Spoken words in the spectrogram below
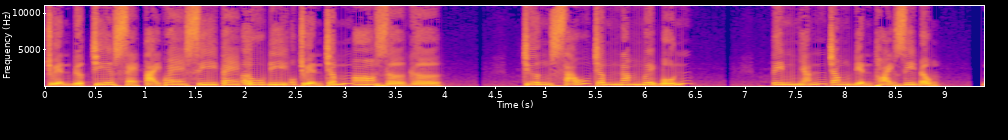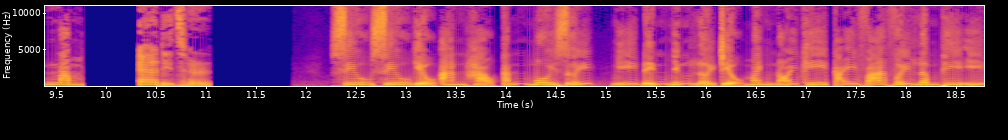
Chuyện được chia sẻ tại que ctod.org. Chương 654. Tin nhắn trong điện thoại di động. 5. Editor. Siêu siêu Kiều An Hảo cắn môi dưới, nghĩ đến những lời triệu manh nói khi cãi vã với Lâm Thi Ý.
